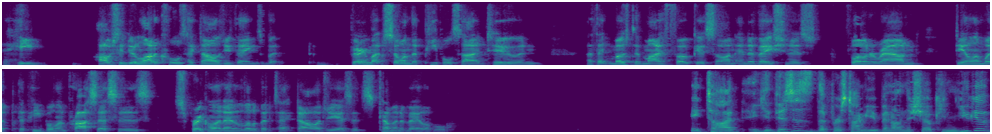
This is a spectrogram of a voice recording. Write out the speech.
he obviously did a lot of cool technology things, but very much so on the people side too. And I think most of my focus on innovation is flown around dealing with the people and processes, sprinkling in a little bit of technology as it's coming available. Hey, Todd, this is the first time you've been on the show. Can you give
